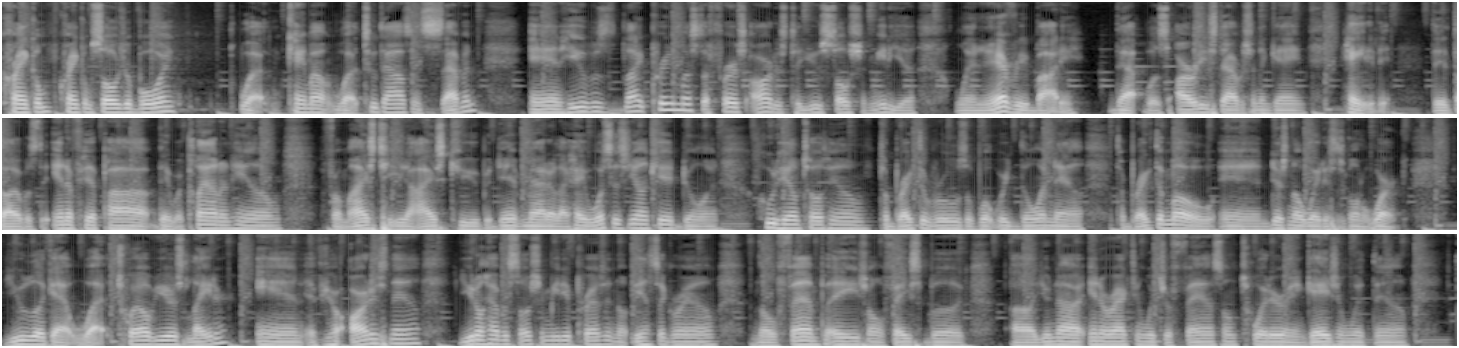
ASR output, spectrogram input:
Crankum, Crankum Soulja Boy. What came out? What 2007? And he was like pretty much the first artist to use social media when everybody that was already established in the game hated it. They thought it was the end of hip hop. They were clowning him from Ice T to Ice Cube. It didn't matter. Like, hey, what's this young kid doing? Who to him told him to break the rules of what we're doing now, to break the mold, and there's no way this is going to work. You look at what 12 years later, and if you're an artist now, you don't have a social media presence, no Instagram, no fan page on Facebook. Uh, you're not interacting with your fans on Twitter, engaging with them.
